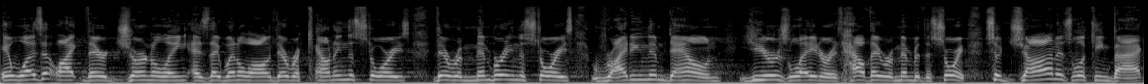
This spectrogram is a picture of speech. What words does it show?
It wasn't like they're journaling as they went along. They're recounting the stories, they're remembering the stories, writing them down years later is how they remember the story. So John is looking back,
